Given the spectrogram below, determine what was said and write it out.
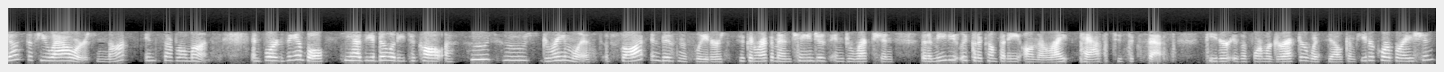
just a few hours, not in several months. And for example, he has the ability to call a who's who's dream list of thought and business leaders who can recommend changes in direction that immediately put a company on the right path to success. Peter is a former director with Dell Computer Corporation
